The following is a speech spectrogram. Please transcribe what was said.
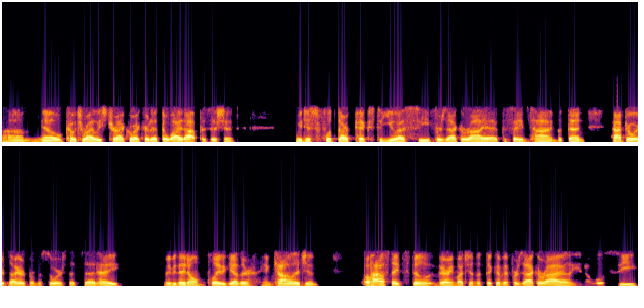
um, you know, Coach Riley's track record at the wideout position. We just flipped our picks to USC for Zachariah at the same time. But then afterwards, I heard from a source that said, hey, maybe they don't play together in college. And Ohio State's still very much in the thick of it for Zachariah. You know, we'll see.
